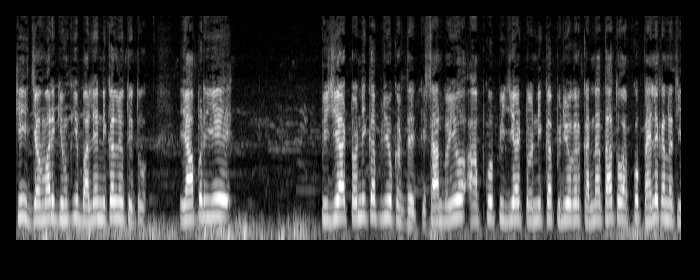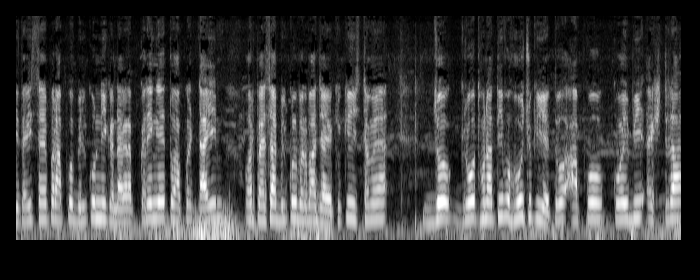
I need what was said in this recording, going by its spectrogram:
कि जब हमारी गेहूँ की बालियाँ निकलनी होती तो यहाँ पर ये पीजीआर टॉनिक का प्रयोग करते हैं। किसान भाइयों, आपको पीजीआर टॉनिक का प्रयोग अगर करना था तो आपको पहले करना चाहिए था। इस समय पर आपको बिल्कुल नहीं करना। अगर आप करेंगे तो आपका टाइम और पैसा बिल्कुल बर्बाद जाएगा, क्योंकि इस समय जो ग्रोथ होना थी, वो हो चुकी है। तो आपको कोई भी एक्स्ट्रा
